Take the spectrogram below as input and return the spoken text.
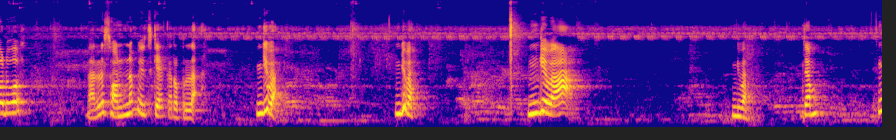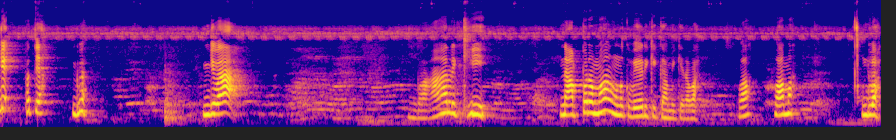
ஓடு ஓடு. நல்ல சொன்ன பேச்சு கேட்குற பிள்ளை. இங்கே வா. இங்கே வா. இங்கே வா. இங்கே வா. ஜம். இங்கே பத்தியா? இங்கே வா. இங்கே வா. வாழைக்கு நான் அப்புறமா உனக்கு வேடிக்கை காமிக்கிறேன். வா. வா வாமா இங்கே வா.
